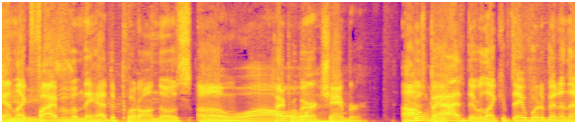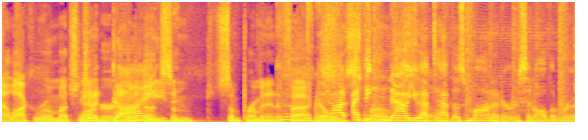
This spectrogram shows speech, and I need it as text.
and like geez. five of them they had to put on those um, Oh, wow. hyperbaric chamber. Oh, it was bad. They were like if they would have been in that locker room much could've longer, it could have done died. some some permanent effects. Holy God, I think smokes, now you have to have those monitors in all the room,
